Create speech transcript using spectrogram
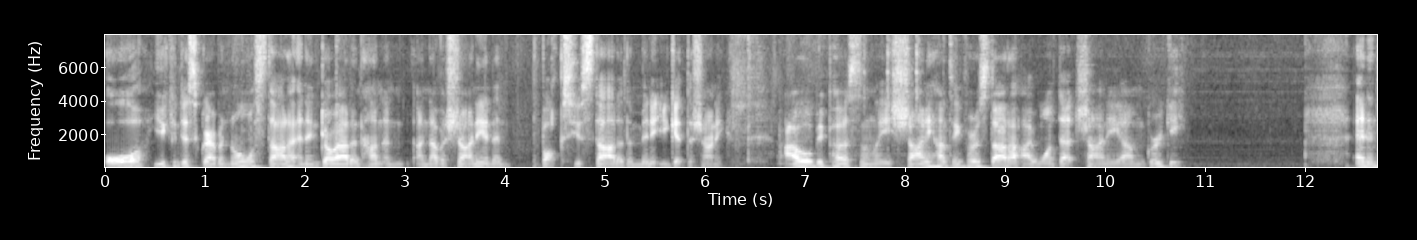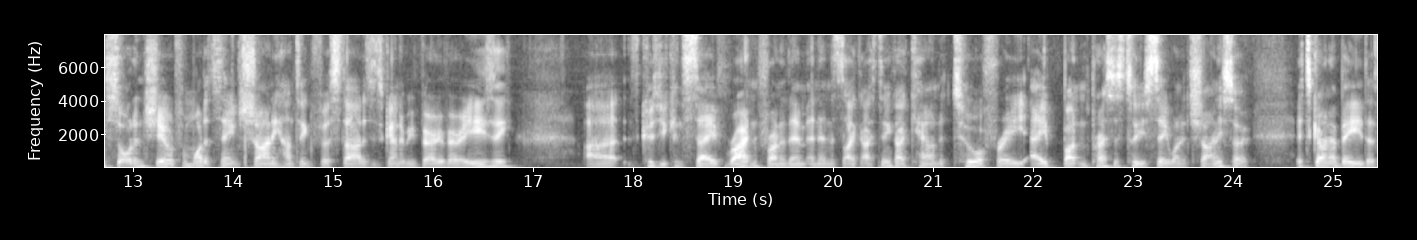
or you can just grab a normal starter and then go out and hunt an, another shiny and then box your starter the minute you get the shiny. I will be personally shiny hunting for a starter. I want that shiny um, Grookey. And in Sword and Shield, from what it seems, shiny hunting for starters is going to be very, very easy. Because uh, you can save right in front of them, and then it's like I think I counted two or three A button presses till you see when it's shiny. So it's going to be the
